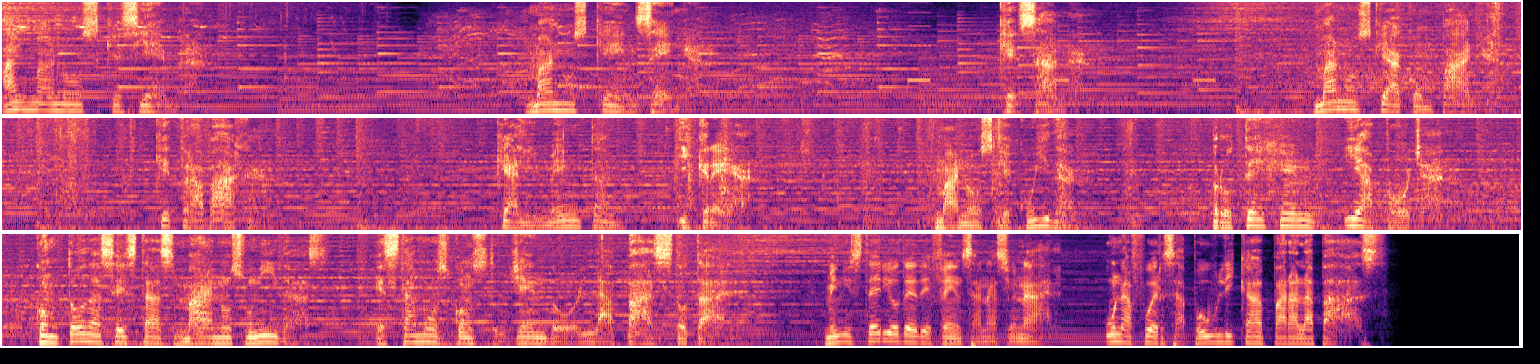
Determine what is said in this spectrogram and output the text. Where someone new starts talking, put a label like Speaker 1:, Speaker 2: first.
Speaker 1: Hay manos que siembran, manos que enseñan, que sanan, manos que acompañan, que trabajan, que alimentan y crean, manos que cuidan, protegen y apoyan. Con todas estas manos unidas, estamos construyendo la paz total. Ministerio de Defensa Nacional, una fuerza pública para la paz.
